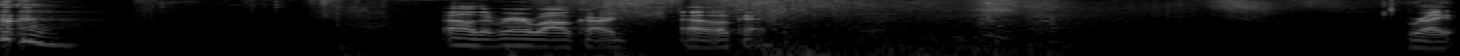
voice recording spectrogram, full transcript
oh, the rare wild card. Oh, okay. Right.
